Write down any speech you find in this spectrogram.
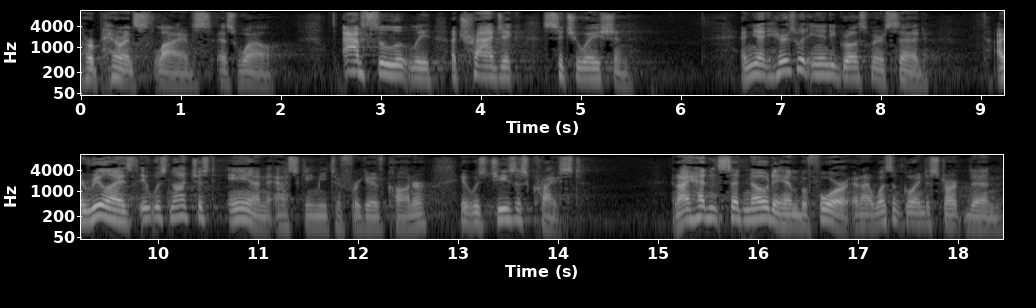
her parents' lives as well. It's absolutely a tragic situation. And yet, here's what Andy Grosmaire said. I realized it was not just Anne asking me to forgive Conor, it was Jesus Christ. And I hadn't said no to him before, and I wasn't going to start then.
